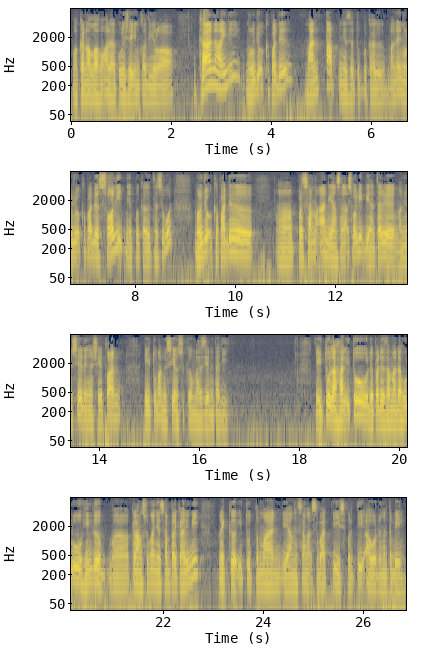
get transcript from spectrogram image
wa kana Allahu ala kulli syai'in qadira kana ini merujuk kepada mantapnya satu perkara. Maknanya merujuk kepada solidnya perkara tersebut merujuk kepada uh, persamaan yang sangat solid di antara manusia dengan syaitan iaitu manusia yang suka membazir tadi iaitulah hal itu daripada zaman dahulu hingga uh, kelangsungannya sampai ke hari ini mereka itu teman yang sangat sebati seperti awar dengan tebing.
